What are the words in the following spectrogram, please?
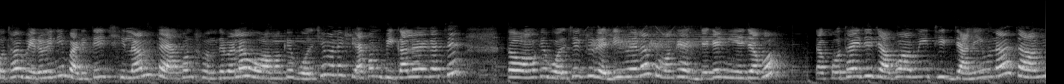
কোথাও বেরোইনি, বাড়িতেই ছিলাম, তা এখন সন্ধেবেলা ও আমাকে বলছে মানে এখন বিকাল হয়ে গেছে, তো আমাকে বলছে, একটু রেডি হয়ে না তোমাকে এক জায়গায় নিয়ে যাব। তা কোথায় যে যাব আমি ঠিক জানিও না, তা আমি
